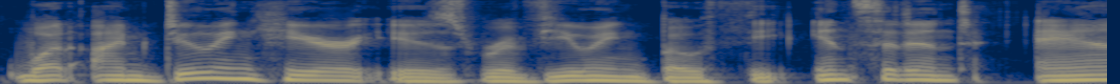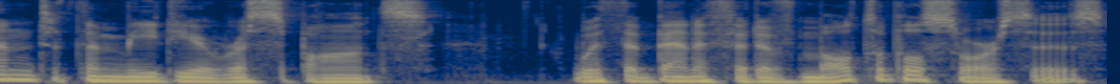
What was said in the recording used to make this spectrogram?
What I'm doing here is reviewing both the incident and the media response with the benefit of multiple sources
